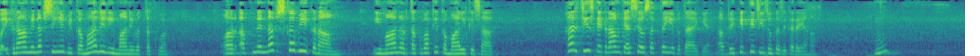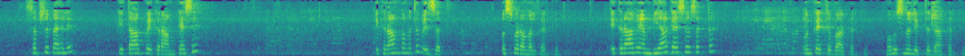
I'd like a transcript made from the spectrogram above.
وہ اکرام نفس ہی بھی کمال ایمان و تقوا اور اپنے نفس کا بھی اکرام، ایمان اور تقوا کے کمال کے ساتھ۔ ہر چیز کا اکرام کیسے ہو سکتا ہے یہ بتایا گیا۔ آپ دیکھ کتنی چیزوں کا ذکر ہے یہاں۔ ہوں سب سے پہلے کتاب کا اکرام کیسے؟ اکرام کا مطلب عزت، اس پر عمل کر کے۔ اکرام انبیاء کیسے ہو سکتا ہے؟ ان کا اتباع کر کے، وہ حسن الاقتدا کر کے۔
